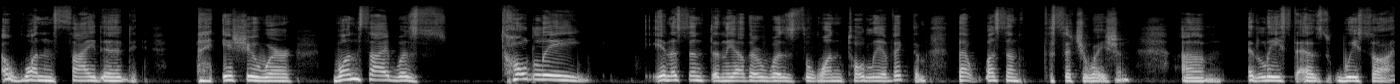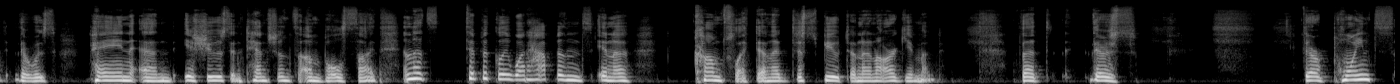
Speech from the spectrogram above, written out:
a one sided issue where one side was totally innocent and the other was the one totally a victim. That wasn't the situation, um, at least as we saw it. There was pain and issues and tensions on both sides. And that's typically what happens in a conflict and a dispute and an argument. That there's there are points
